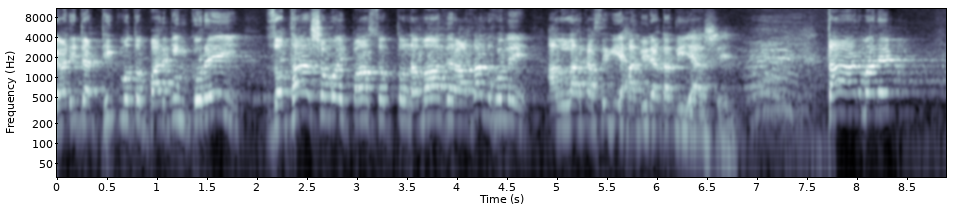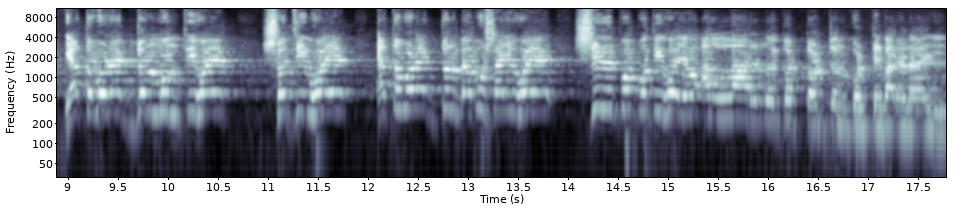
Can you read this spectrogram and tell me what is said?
গাড়িটা ঠিক মতো পার্কিং করেই যথা সময় পাঁচ অক্ত নামাজের আদান হলে আল্লাহর কাছে গিয়ে হাদিরাটা দিয়ে আসে। তার মানে এত বড় একজন মন্ত্রী হয়ে, সচিব হয়ে, এত বড় একজন ব্যবসায়ী হয়ে শিল্পপতি হয়েও আল্লাহর নৈকট্য অর্জন করতে পারে নাই,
